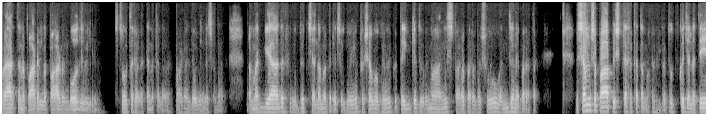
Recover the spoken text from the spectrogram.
பிரார்த்தனை பாடல்ல பாடும்போது ஸ்தோத்திர ரத்தனத்துல பாடும்போது என்ன சொன்னார் அமர்யாத சலமதிர சுகோ பிரசவபோ கிருத்தஜ துர்மானி ஸ்மரபரவசோ வஞ்சன பரத விசம்ச பாபிஷ்ட கதமகந்த துக்க ஜலதே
